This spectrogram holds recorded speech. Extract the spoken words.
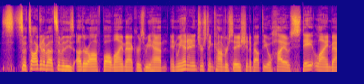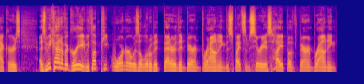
so talking about some of these other off-ball linebackers we have, and we had an interesting conversation about the Ohio State linebackers. As we kind of agreed, we thought Pete Werner was a little bit better than Baron Browning, despite some serious hype of Baron Browning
